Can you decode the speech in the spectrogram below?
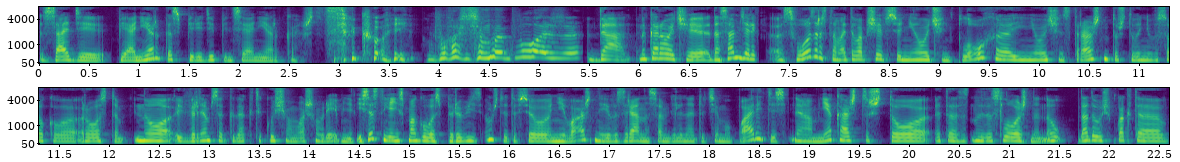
сзади пионерка, спереди пенсионерка. Что-то такое. Боже мой, боже. Да, ну, короче, на самом деле, с возрастом это вообще все не очень плохо и не очень страшно, то, что вы невысокого роста. Но вернемся когда к текущему вашему времени. Естественно, я не смогу вас переубедить в том, что это все не важно, и вы зря, на самом деле, на эту тему паритесь. А, мне кажется, что это, ну, это сложно. Ну, надо, в общем, как-то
